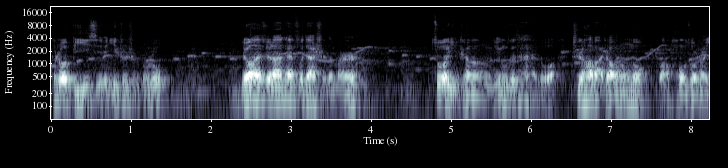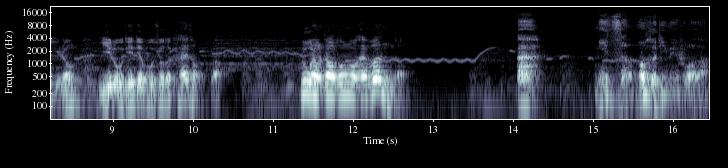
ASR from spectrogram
他说鼻血一直止不住。刘含旭拉开副驾驶的门，座椅上零碎太多，只好把赵成栋往后座上一扔，一路喋喋不休的开走了。路上赵成栋还问呢：“哎。”你怎么和弟妹说的？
